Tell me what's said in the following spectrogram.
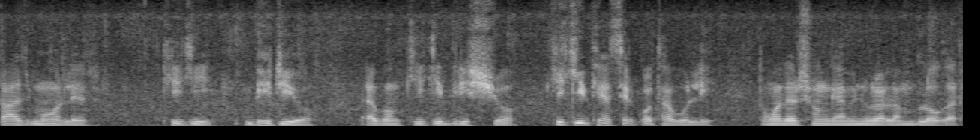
তাজমহলের কী কী ভিডিও এবং কী কী দৃশ্য, কী কী ইতিহাসের কথা বলি। তোমাদের সঙ্গে আমি নুর আলম ব্লগার।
